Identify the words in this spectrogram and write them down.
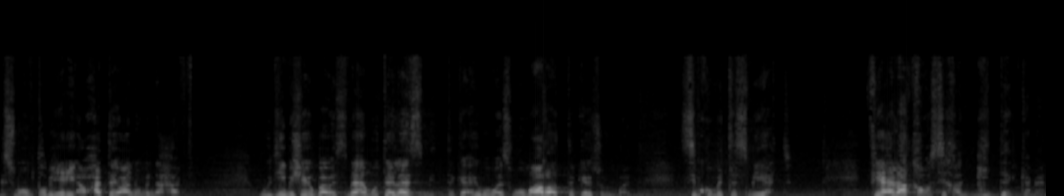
جسمهم طبيعي أو حتى يعانوا من نحافه ودي مش هيبقى اسمها متلازمة. هيبقى اسمه مرض تكيس المبايض سيبكم من التسميات. في علاقة وثيقة جدا كمان.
